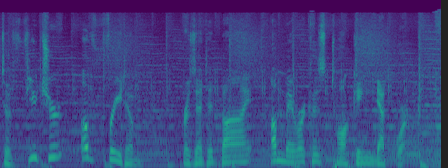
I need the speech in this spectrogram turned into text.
to Future of Freedom, presented by America's Talking Network.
